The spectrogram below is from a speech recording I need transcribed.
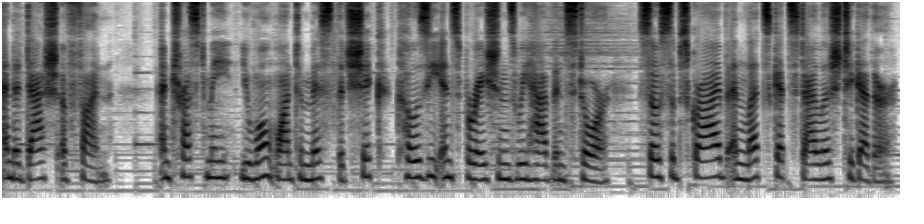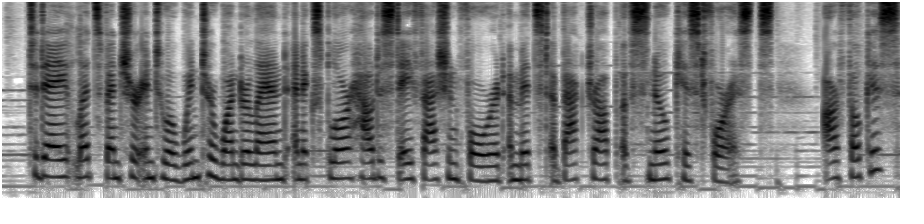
and a dash of fun. And trust me, you won't want to miss the chic, cozy inspirations we have in store. So subscribe and let's get stylish together. Today, let's venture into a winter wonderland and explore how to stay fashion forward amidst a backdrop of snow-kissed forests. Our focus?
